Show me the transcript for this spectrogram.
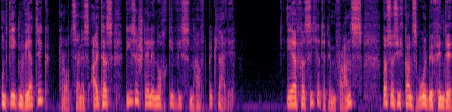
und gegenwärtig, trotz seines Alters, diese Stelle noch gewissenhaft bekleide. Er versicherte dem Franz, dass er sich ganz wohl befinde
